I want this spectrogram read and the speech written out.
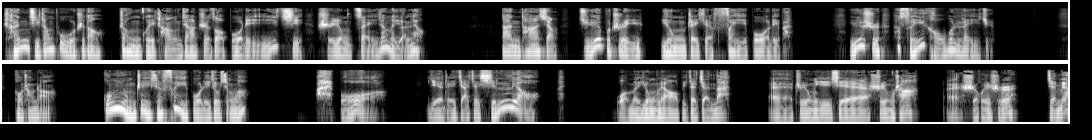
陈启章不知道正规厂家制作玻璃仪器使用怎样的原料，但他想绝不至于用这些废玻璃吧。于是他随口问了一句：“高厂长，光用这些废玻璃就行了？”“哎，不，也得加些新料。我们用料比较简单，哎，只用一些食用砂、哎石灰石、碱面、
